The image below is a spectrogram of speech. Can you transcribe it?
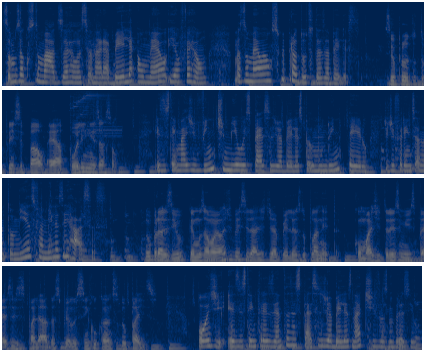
Somos acostumados a relacionar a abelha ao mel e ao ferrão, mas o mel é um subproduto das abelhas. Seu produto principal é a polinização. Existem mais de 20 mil espécies de abelhas pelo mundo inteiro, de diferentes anatomias, famílias e raças. No Brasil, temos a maior diversidade de abelhas do planeta, com mais de 3 mil espécies espalhadas pelos cinco cantos do país. Hoje, existem 300 espécies de abelhas nativas no Brasil.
